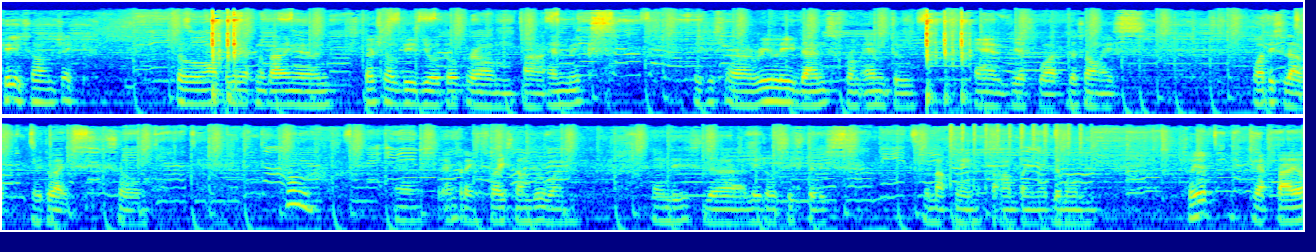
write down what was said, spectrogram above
Okay, sound check. So, makapag-react na tayo ngayon. Special video to from uh, NMix. This is a relay dance from M2. And guess what? The song is What is Love by Twice. So, whew. Uh, Siyempre, Twice number one. And this is the Little Sisters. The Makne sa company at the moment. So, yep. React tayo.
